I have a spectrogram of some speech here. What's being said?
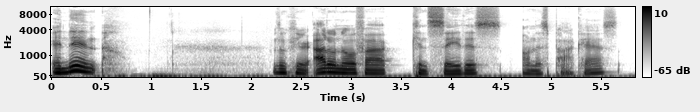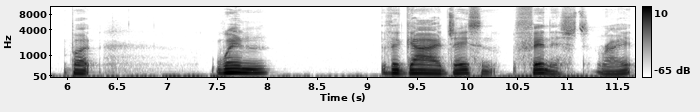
and then look here i don't know if i can say this on this podcast, but when the guy Jason finished, right?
